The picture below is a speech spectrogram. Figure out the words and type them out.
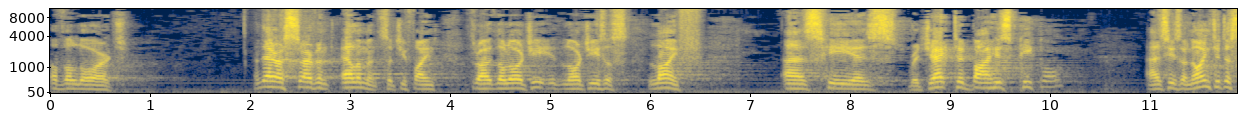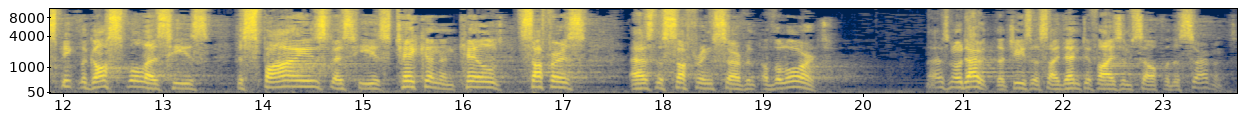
of the Lord. And there are servant elements that you find throughout the Lord, Je- Lord Jesus' life as he is rejected by his people, as he's anointed to speak the gospel, as he's despised, as he is taken and killed, suffers as the suffering servant of the Lord. There's no doubt that Jesus identifies himself with a servant.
